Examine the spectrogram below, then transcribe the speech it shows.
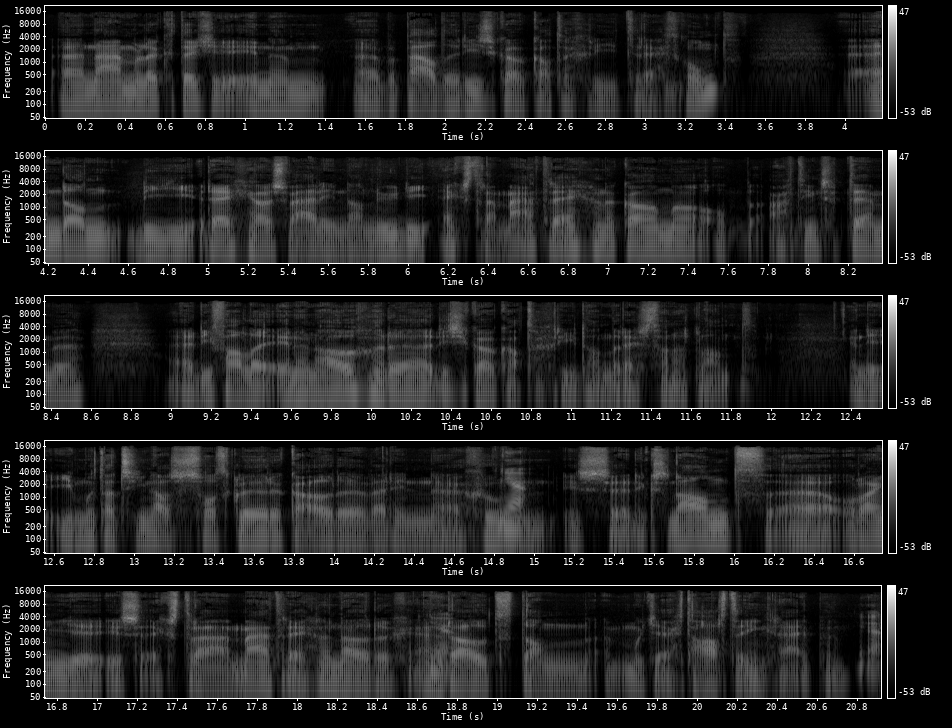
Eh, namelijk dat je in een eh, bepaalde risicocategorie terechtkomt. En dan die regio's waarin dan nu die extra maatregelen komen op 18 september, die vallen in een hogere risicocategorie dan de rest van het land. En je moet dat zien als een soort kleurencode waarin eh, groen Ja. is eh, niks aan de hand, eh, oranje is extra maatregelen nodig en Ja. rood dan moet je echt hard ingrijpen. Ja.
